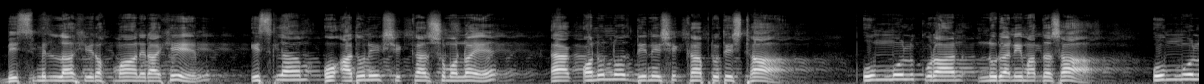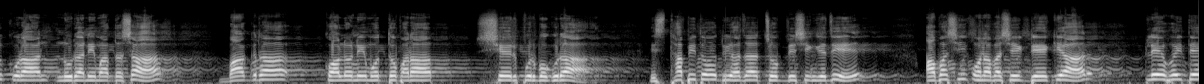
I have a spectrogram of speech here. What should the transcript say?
বিসমিল্লাহ রহমান রাহিম ইসলাম ও আধুনিক শিক্ষার সমন্বয়ে এক অনন্য দিনী শিক্ষা প্রতিষ্ঠা। উম্মুল কোরআন নুরানি মাদ্রাসা। উম্মুল কোরআন নুরানি মাদ্রাসা, বাগরা কলোনি মধ্যপাড়া, শেরপুর বগুড়া। স্থাপিত দুই হাজার চব্বিশ ইংরেজি আবাসিক অনাবাসিক ডে কেয়ার প্লে হইতে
